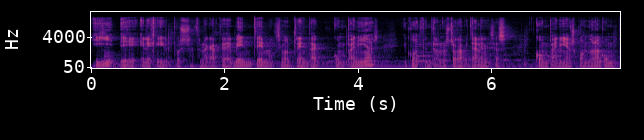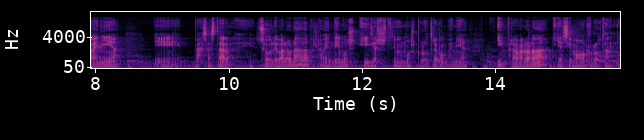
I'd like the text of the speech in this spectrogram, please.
y eh, elegir, pues hacer una cartera de 20, máximo 30 compañías y concentrar nuestro capital en esas compañías. Cuando una compañía eh, pasa a estar sobrevalorada, pues la vendemos y la sustituimos por otra compañía infravalorada y así vamos rotando.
